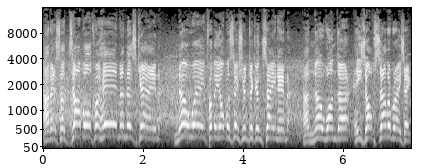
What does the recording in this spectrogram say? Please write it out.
And it's a double for him in this game. No way for the opposition to contain him. And no wonder he's off celebrating.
